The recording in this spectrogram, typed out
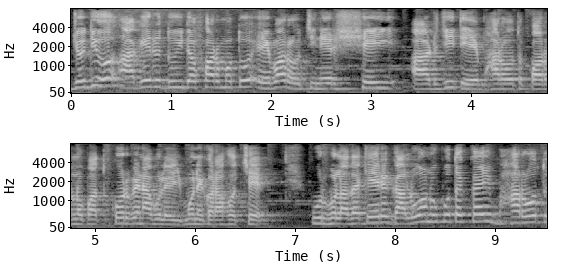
যদিও আগের দুই দফার মতো এবারও চীনের সেই আর্জিতে ভারত কর্ণপাত করবে না বলেই মনে করা হচ্ছে। পূর্ব লাদাখের গালওয়ান উপত্যকায় ভারত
